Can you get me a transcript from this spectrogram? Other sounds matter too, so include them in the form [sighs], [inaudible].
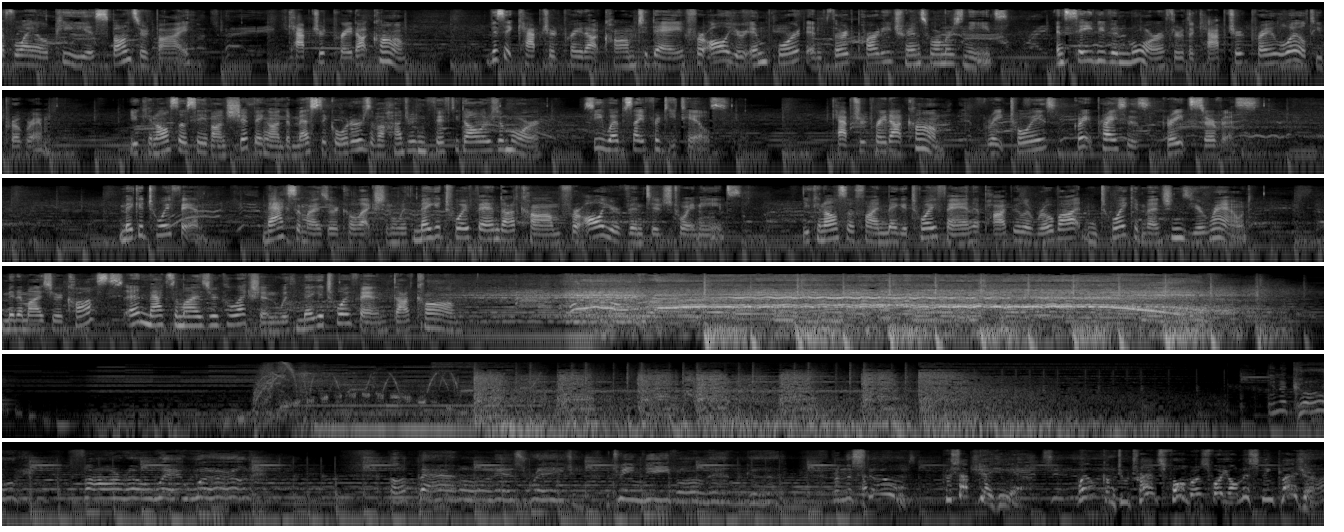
TFYLP is sponsored by CapturedPrey.com. Visit CapturedPrey.com today for all your import and third party Transformers needs, and save even more through the Captured Prey loyalty program. You can also save on shipping on domestic orders of $150 or more. See website for details. CapturedPrey.com. Great toys, great prices, great service. Mega Toy Fan. Maximize your collection with megatoyfan.com for all your vintage toy needs. You can also find Mega Toy Fan at popular robot and toy conventions year round. Minimize your costs and maximize your collection with megatoyfan.com. to Transformers for your listening pleasure.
